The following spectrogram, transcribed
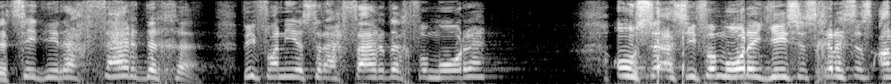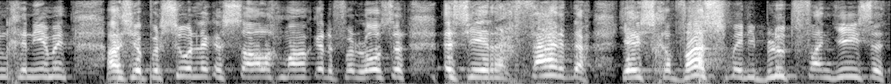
Dit sê die regverdige. Wie van u is regverdig vanmôre? Ons as jy vanmôre Jesus Christus aangeneem het as jou persoonlike saligmaker en verlosser, is jy regverdig. Jy's gewas met die bloed van Jesus.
